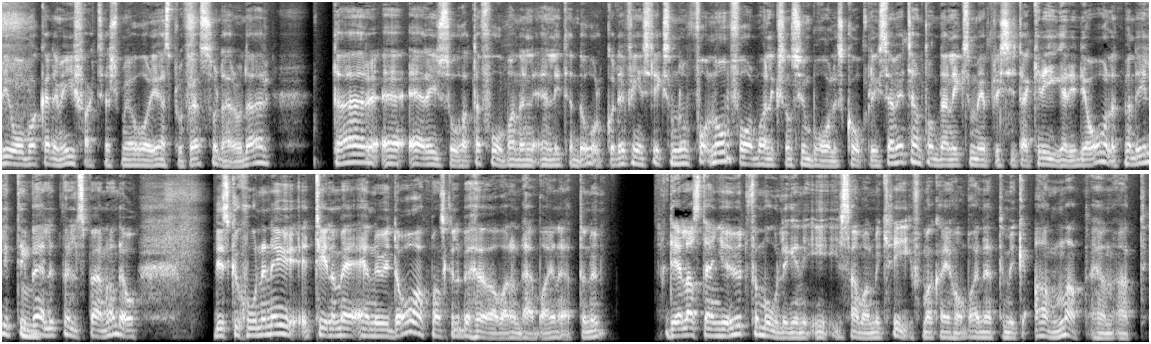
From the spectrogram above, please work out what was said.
vid Åbo Akademi faktiskt, som jag har varit gästprofessor där. Och där där är det ju så att där får man en, en liten dolk och det finns liksom någon, någon form av liksom symbolisk koppling. Sen vet jag inte om den liksom är precis det krigaridealet, men det är lite mm. väldigt, väldigt spännande. Och diskussionen är ju till och med ännu idag att man skulle behöva den där bajonetten. Nu delas den ju ut förmodligen i, i samband med krig, för man kan ju ha en bajonett till mycket annat än att,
